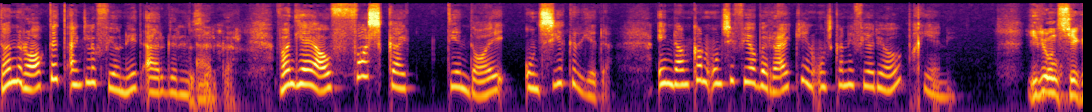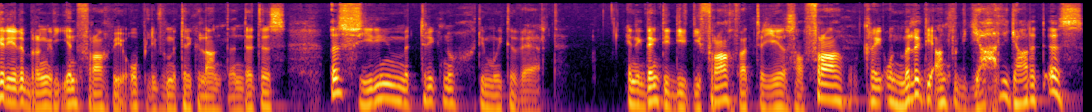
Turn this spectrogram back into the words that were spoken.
dan raak dit eintlik vir jou net erger en erger. Want jy hou vaskyk teen daai onsekerhede. En dan kan ons nie vir jou bereik nie en ons kan nie vir jou die hulp gee nie. Hierdie onsekerhede bring die een vraag by op, liewe matrikulant, en dit is: is hierdie matriek nog die moeite werd? En ek dink die die die vraag wat jy sal vra, kry onmiddellik die antwoord: ja, ja, dit is.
